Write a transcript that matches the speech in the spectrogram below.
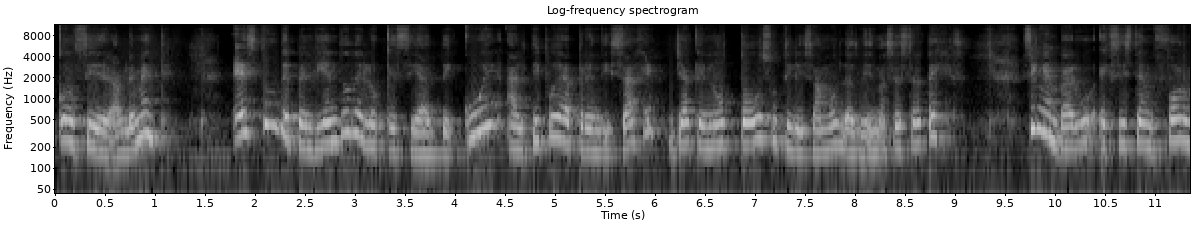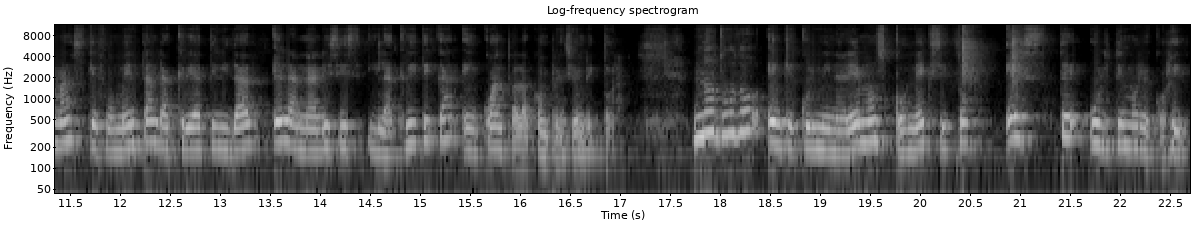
considerablemente. Esto dependiendo de lo que se adecue al tipo de aprendizaje, ya que no todos utilizamos las mismas estrategias. Sin embargo, existen formas que fomentan la creatividad, el análisis y la crítica en cuanto a la comprensión lectora. No dudo en que culminaremos con éxito este último recorrido.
